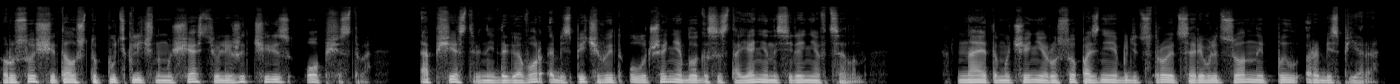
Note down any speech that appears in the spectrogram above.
Руссо считал, что путь к личному счастью лежит через общество. Общественный договор обеспечивает улучшение благосостояния населения в целом. На этом учении Руссо позднее будет строиться революционный пыл Робеспьера –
